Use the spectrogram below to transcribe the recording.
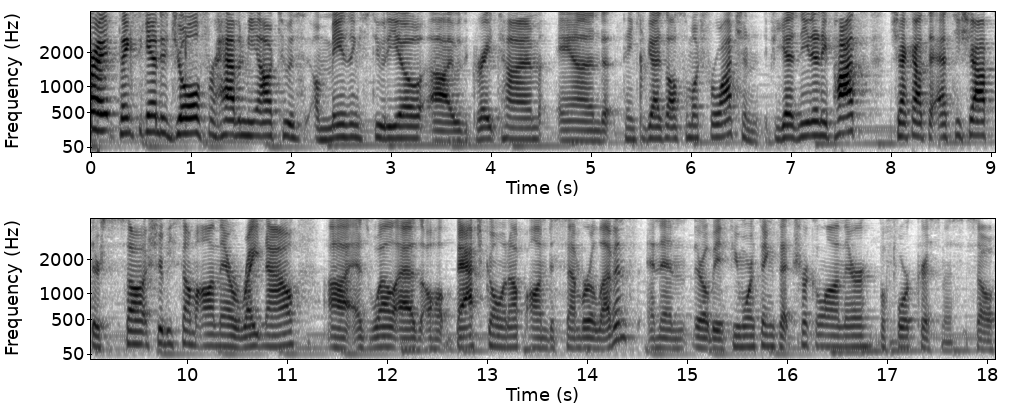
All right, thanks again to Joel for having me out to his amazing studio. Uh, it was a great time, and thank you guys all so much for watching. If you guys need any pots, check out the Etsy shop. There should be some on there right now, uh, as well as a batch going up on December 11th, and then there will be a few more things that trickle on there before Christmas. So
